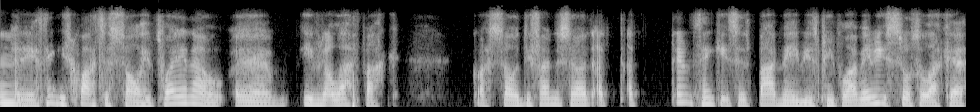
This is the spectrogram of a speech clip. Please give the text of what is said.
mm. and I think he's quite a solid player now, um, even at left back. Quite a solid defender. So I, I, I don't think it's as bad maybe as people are. Maybe it's sort of like a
